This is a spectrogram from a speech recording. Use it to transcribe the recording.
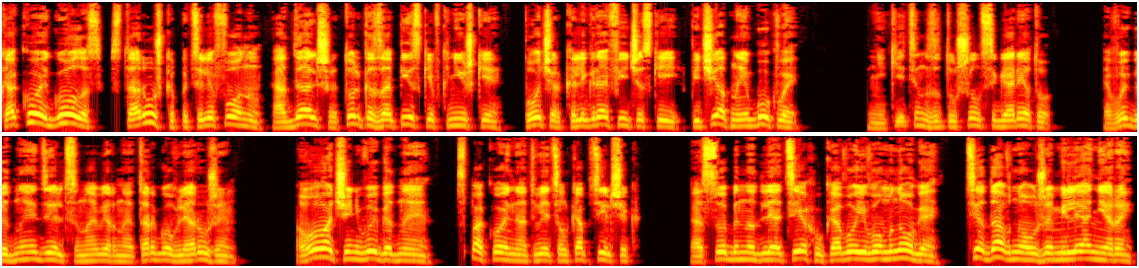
какой голос? Старушка по телефону, а дальше только записки в книжке, почерк каллиграфический, печатные буквы. Никитин затушил сигарету. Выгодное дельце, наверное, торговля оружием. Очень выгодное, спокойно ответил коптильщик. Особенно для тех, у кого его много. Те давно уже миллионеры.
